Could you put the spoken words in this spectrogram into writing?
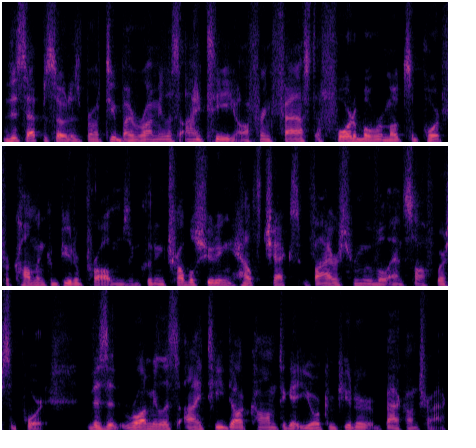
This episode is brought to you by Romulus IT, offering fast, affordable remote support for common computer problems, including troubleshooting, health checks, virus removal, and software support. Visit romulusit.com to get your computer back on track.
